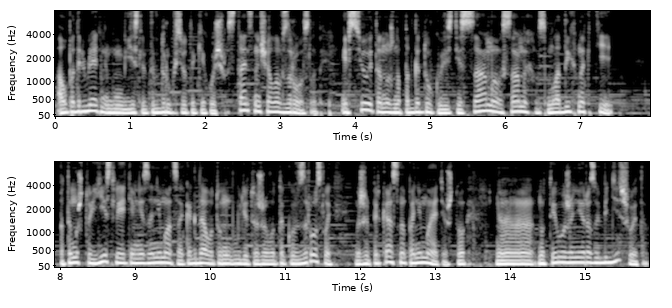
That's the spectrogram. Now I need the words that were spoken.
а употреблять, если ты вдруг все-таки хочешь, стань сначала взрослым. И все это нужно подготовку вести с самых-самых с молодых ногтей. Потому что если этим не заниматься, а когда вот он будет уже вот такой взрослый, вы же прекрасно понимаете, что э, ну ты его уже не разубедишь в этом.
